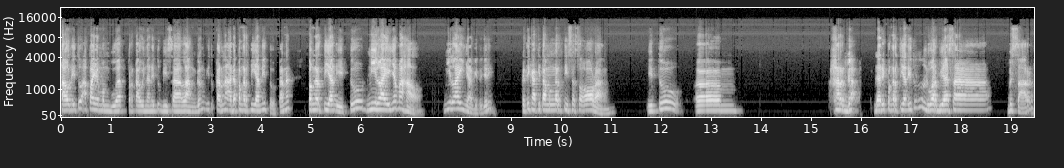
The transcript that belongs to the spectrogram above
tahun itu apa yang membuat perkawinan itu bisa langgeng itu karena ada pengertian itu. Karena pengertian itu nilainya mahal. Nilainya gitu. Jadi ketika kita mengerti seseorang itu um, harga dari pengertian itu tuh luar biasa besar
